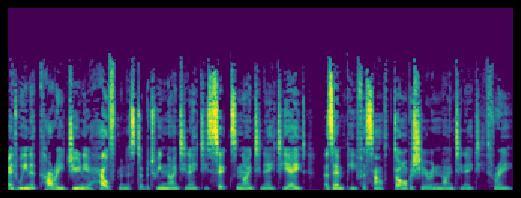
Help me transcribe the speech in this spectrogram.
Edwina Currie, Junior Health Minister between 1986 and 1988, as MP for South Derbyshire in 1983.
